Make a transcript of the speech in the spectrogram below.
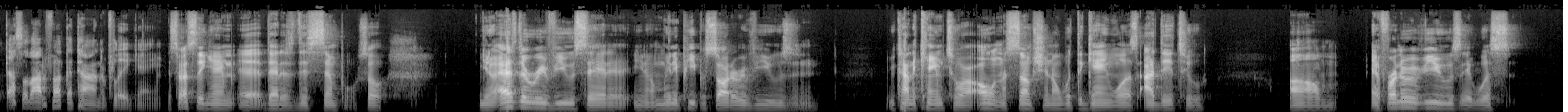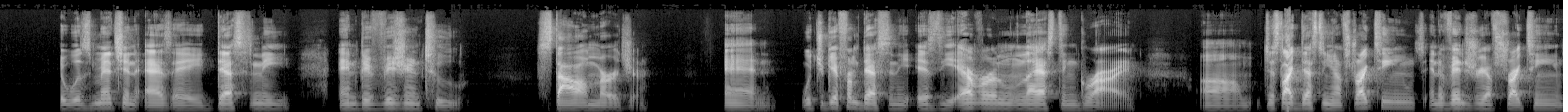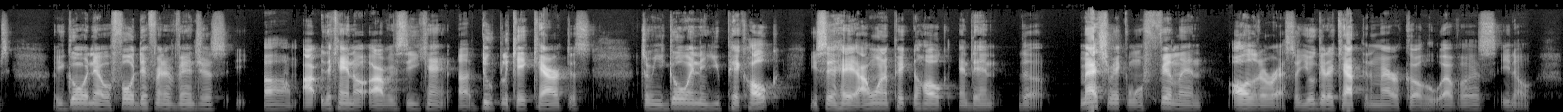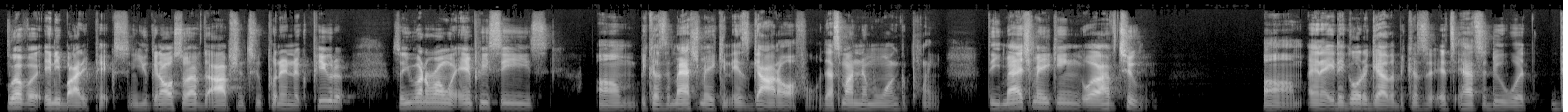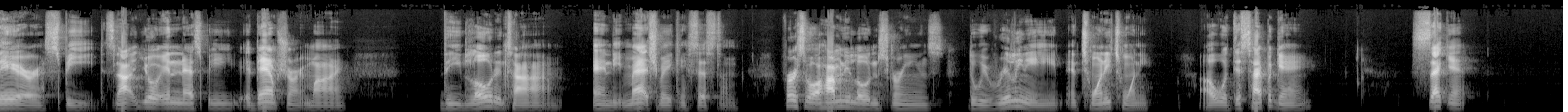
That's a lot of fucking time to play a game, especially a game uh, that is this simple. So, you know, as the review said, you know, many people saw the reviews and we kind of came to our own assumption on what the game was. I did too. Um, and from the reviews, it was it was mentioned as a Destiny and Division Two style merger, and what you get from Destiny is the everlasting grind. Um, just like Destiny, you have strike teams, and Avengers, you have strike teams. You go in there with four different Avengers. Um, they can't obviously you can't uh, duplicate characters. So when you go in and you pick Hulk, you say, "Hey, I want to pick the Hulk," and then the matchmaker will fill in all of the rest. So you'll get a Captain America, whoever is, you know, whoever anybody picks. And you can also have the option to put in the computer. So you want to run with NPCs um, because the matchmaking is god awful. That's my number one complaint. The matchmaking, well, I have two. Um, and they, they go together because it, it has to do with their speed. It's not your internet speed. It damn sure ain't mine. The loading time and the matchmaking system. First of all, how many loading screens do we really need in 2020 uh, with this type of game? Second,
